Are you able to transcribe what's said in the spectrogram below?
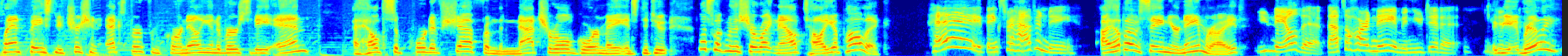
Plant based nutrition expert from Cornell University and a health supportive chef from the Natural Gourmet Institute. Let's welcome to the show right now, Talia Pollock. Hey, thanks for having me. I hope I was saying your name right. You nailed it. That's a hard name, and you did it. You did Yeah, it. Really?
